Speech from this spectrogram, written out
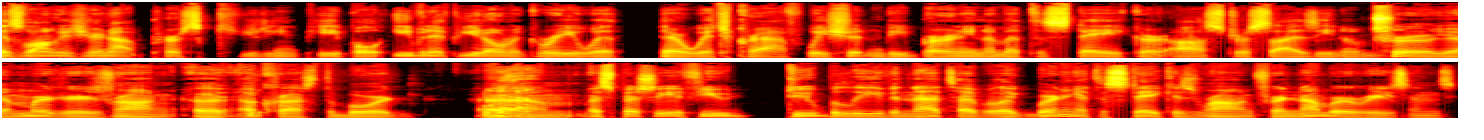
as long as you're not persecuting people, even if you don't agree with their witchcraft, we shouldn't be burning them at the stake or ostracizing them. True. Yeah. Murder is wrong uh, across the board. Yeah. Um, especially if you do believe in that type of like burning at the stake is wrong for a number of reasons.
